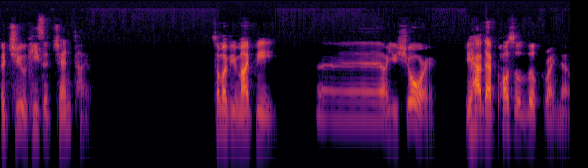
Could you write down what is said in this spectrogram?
a Jew? He's a Gentile. Some of you might be, eh, are you sure? You have that puzzled look right now.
